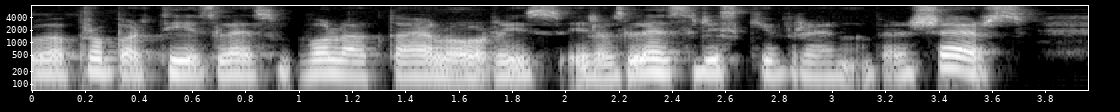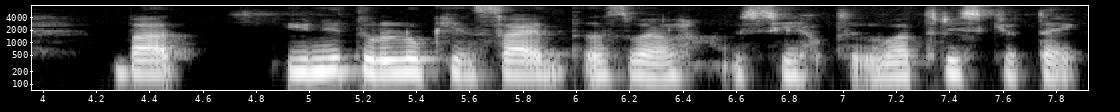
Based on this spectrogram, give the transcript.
uh, property is less volatile or is, is less risky than, than shares. But you need to look inside as well to see what risk you take.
